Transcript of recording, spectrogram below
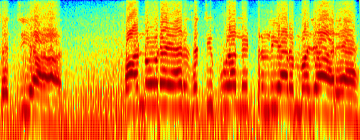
ਸੱਚੀ ਯਾਰ ਫਨ ਹੋ ਰਿਹਾ ਯਾਰ ਸੱਚੀ ਪੂਰਾ ਲਿਟਰਲੀ ਯਾਰ ਮਜ਼ਾ ਆ ਰਿਹਾ ਹੈ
